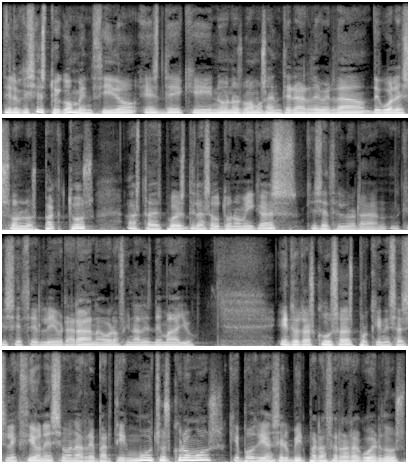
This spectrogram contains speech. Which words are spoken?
De lo que sí estoy convencido es de que no nos vamos a enterar de verdad de cuáles son los pactos hasta después de las autonómicas que se celebrarán, ahora a finales de mayo. Entre otras cosas, porque en esas elecciones se van a repartir muchos cromos que podrían servir para cerrar acuerdos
